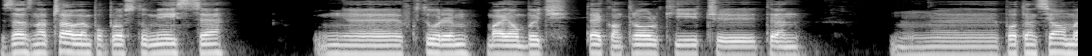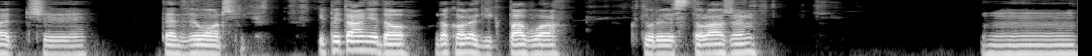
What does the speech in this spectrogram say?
zaznaczałem po prostu miejsce, yy, w którym mają być te kontrolki, czy ten yy, potencjometr, czy ten wyłącznik. I pytanie do, do kolegi Pawła, który jest stolarzem. Mm,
